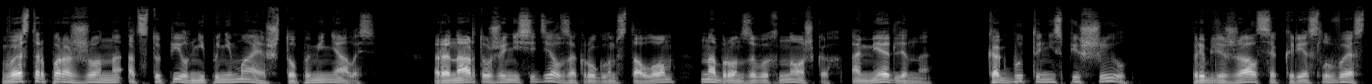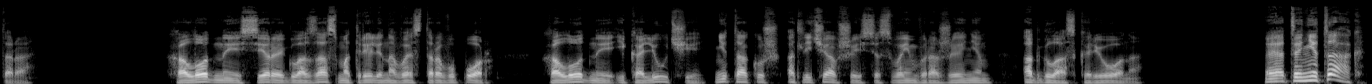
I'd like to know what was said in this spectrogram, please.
Вестер пораженно отступил, не понимая, что поменялось. Ренард уже не сидел за круглым столом на бронзовых ножках, а медленно, как будто не спешил, приближался к креслу Вестера. Холодные серые глаза смотрели на Вестера в упор — холодные и колючие, не так уж отличавшиеся своим выражением от глаз Кариона. «Это не так!»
